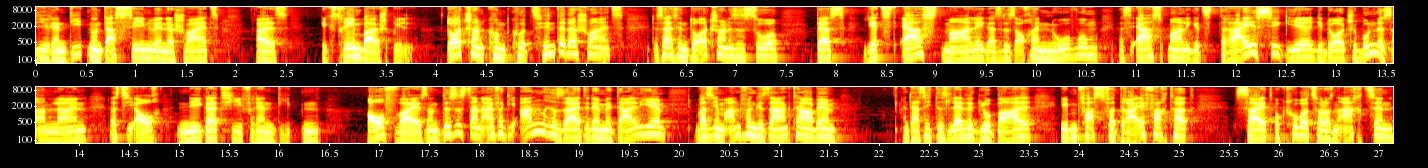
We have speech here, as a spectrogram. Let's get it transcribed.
die Renditen und das sehen wir in der Schweiz als Extrembeispiel. Deutschland kommt kurz hinter der Schweiz. Das heißt, in Deutschland ist es so, dass jetzt erstmalig, also das ist auch ein Novum, dass erstmalig jetzt 30-jährige deutsche Bundesanleihen, dass die auch Negativrenditen aufweisen. Und das ist dann einfach die andere Seite der Medaille, was ich am Anfang gesagt habe, dass sich das Level global eben fast verdreifacht hat seit Oktober 2018.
